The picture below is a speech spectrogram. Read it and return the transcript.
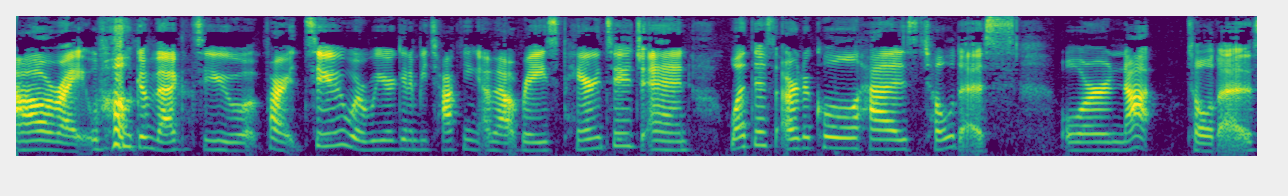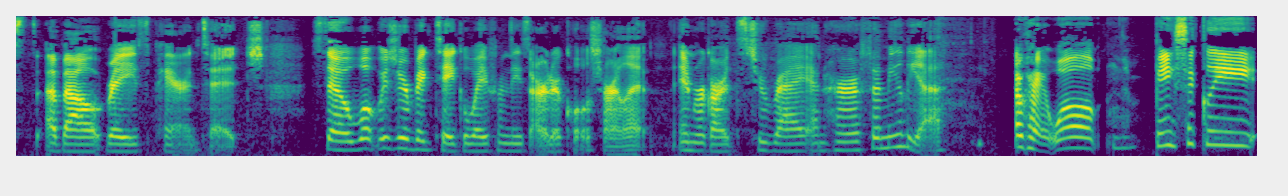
All right, welcome back to part two, where we are going to be talking about Rey's parentage and what this article has told us or not told us about Rey's parentage. So, what was your big takeaway from these articles, Charlotte, in regards to Ray and her familia? Okay, well, basically,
